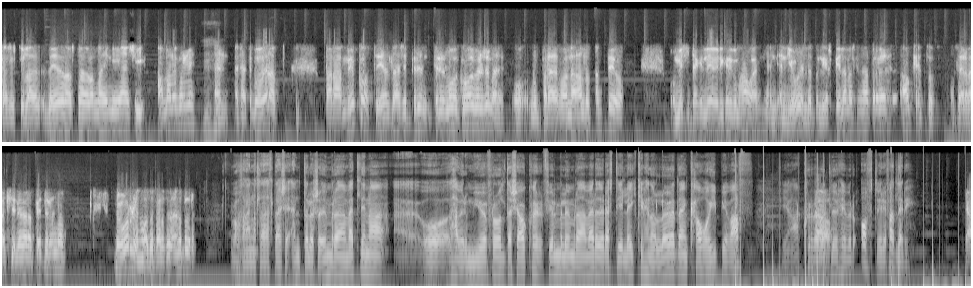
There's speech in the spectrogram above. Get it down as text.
kannski spilaði veður ástæður annað inn í aðeins í annan öfrinni. Mhm. en, en þetta er búið að vera bara mjög gott. Ég held að þessi byrjun, byrjun lóði góða fyrir sumari og nú bara er vanlega að halda dampi og, og missið ekki niður í krigum HM. En, en jú, ég held að líka spilamennskinn það bara verið ákvæmt og, og þegar vellinni verða betur núna með vorunum þá er þetta bara að það betra. Og það er náttúrulega alltaf þessi endalösa umræðan vellina uh, og það verður mjög fróðald að sjá hver fjölmjölu umræðan verður eftir leikin hérna á lögadaginn KHIBVF því að Akureyravöllur hefur oft verið fallegri. Já,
